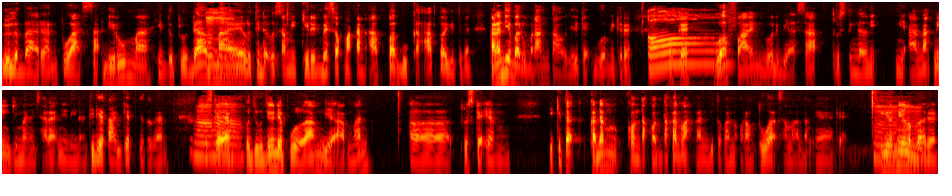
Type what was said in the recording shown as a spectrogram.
lu lebaran puasa di rumah, hidup lu damai, lu tidak usah mikirin besok makan apa, buka apa gitu kan. Karena dia baru merantau, jadi kayak gue mikirnya, oh oke, gue fine, gue udah biasa, terus tinggal nih nih anak nih gimana caranya nih nanti dia kaget gitu kan. Terus kayak yang ujung-ujungnya dia pulang dia aman eh, terus kayak yang ya kita kadang kontak-kontakan lah kan gitu kan orang tua sama anaknya kayak iya nih Hmm. lebaran.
